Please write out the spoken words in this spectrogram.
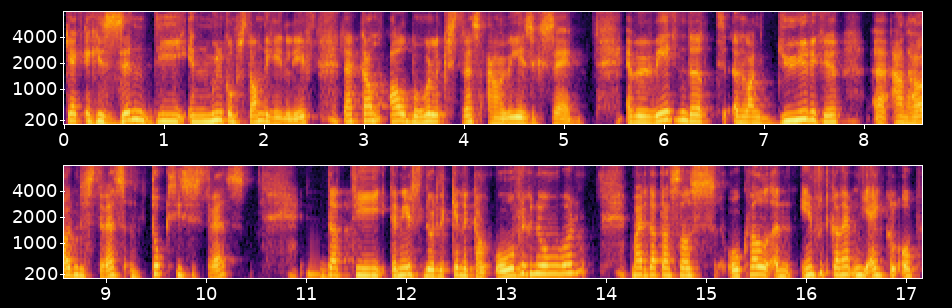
Kijk, een gezin die in moeilijke omstandigheden leeft, daar kan al behoorlijk stress aanwezig zijn. En we weten dat een langdurige, uh, aanhoudende stress, een toxische stress, dat die ten eerste door de kinderen kan overgenomen worden, maar dat dat zelfs ook wel een invloed kan hebben, niet enkel op,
